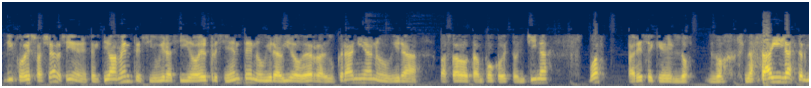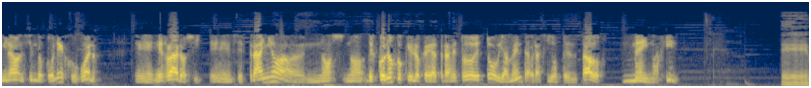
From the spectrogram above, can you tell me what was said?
dijo eso ayer, sí, efectivamente, si hubiera sido él presidente, no hubiera habido guerra de Ucrania, no hubiera pasado tampoco esto en China. Bueno, parece que los, los, las águilas terminaban siendo conejos. Bueno, eh, es raro, sí, es extraño, no, no, desconozco qué es lo que hay atrás de todo esto, obviamente habrá sido pensado, me imagino. Eh,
